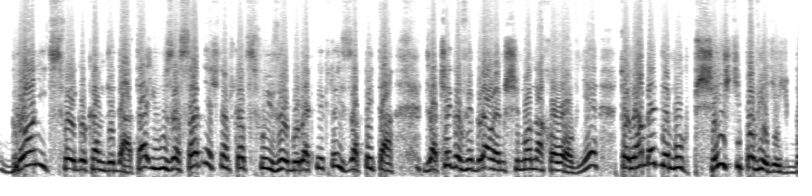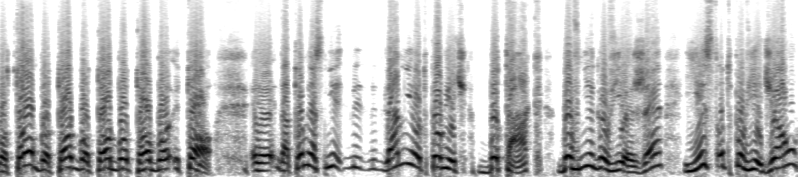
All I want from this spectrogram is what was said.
bronić swojego kandydata i uzasadniać na przykład swój wybór. Jak mnie ktoś zapyta, dlaczego wybrałem Szymona Hołownię, to ja będę mógł przyjść i powiedzieć, bo to, bo to, bo to, bo to, bo to. Natomiast nie, dla mnie odpowiedź, bo tak, bo w niego wierzę, jest odpowiedzią,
